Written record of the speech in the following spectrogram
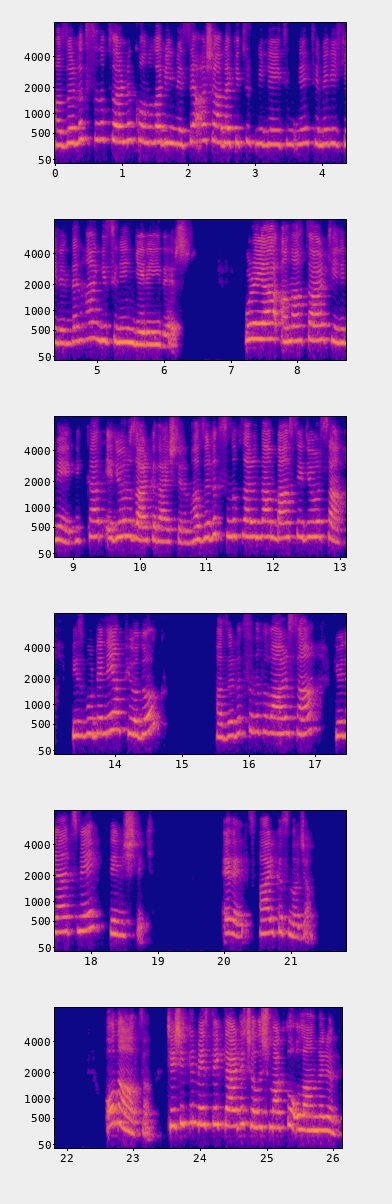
hazırlık sınıflarının konulabilmesi aşağıdaki Türk Milli Eğitiminin temel ilkelerinden hangisinin gereğidir? Buraya anahtar kelime dikkat ediyoruz arkadaşlarım. Hazırlık sınıflarından bahsediyorsa biz burada ne yapıyorduk? Hazırlık sınıfı varsa yöneltme demiştik. Evet, harikasın hocam. 16. Çeşitli mesleklerde çalışmakta olanların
